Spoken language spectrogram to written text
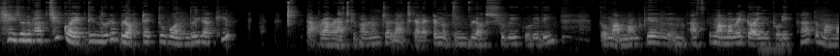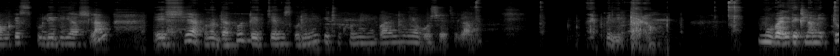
সেই জন্য ভাবছি কয়েকদিন ধরে ব্লগটা একটু বন্ধই রাখি। তারপর আবার আজকে ভাবলাম চলো আজকাল একটা নতুন ব্লগ শুরুই করে দিই। তো মাম্মামকে উম, আজকে মাম্মামের ড্রয়িং পরীক্ষা তো মামামকে স্কুলে দিয়ে আসলাম। এসে এখনও দেখো ড্রেস চেঞ্জ করিনি কিছুক্ষণ মোবাইল নিয়ে বসেছিলাম। এক মিনিট দাঁড়াও। মোবাইল দেখলাম একটু,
